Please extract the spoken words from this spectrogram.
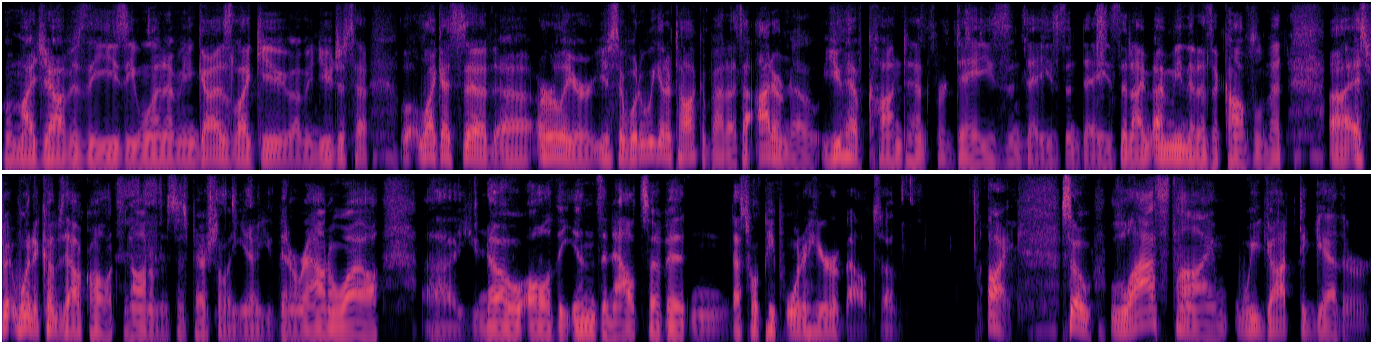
Well, my job is the easy one. I mean, guys like you, I mean, you just have, like I said uh, earlier, you said, what are we going to talk about? I said, I don't know. You have content for days and days and days. And I, I mean that as a compliment, uh, when it comes to Alcoholics Anonymous, especially. You know, you've been around a while, uh, you know all the ins and outs of it. And that's what people want to hear about. So, all right. So last time we got together,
